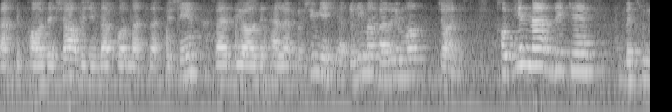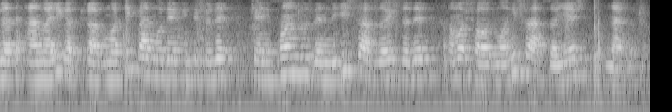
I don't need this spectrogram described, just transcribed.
وقتی پادشاه بشیم و پر مصرف بشیم و زیاده طلب باشیم یک اقلیم هم برای ما جا نیست. خب این نقدی که به صورت عملی و پراگماتیک بر مدرنیته شده که انسان رو زندگیش رو افزایش داده اما شادمانیش رو افزایش نداده.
